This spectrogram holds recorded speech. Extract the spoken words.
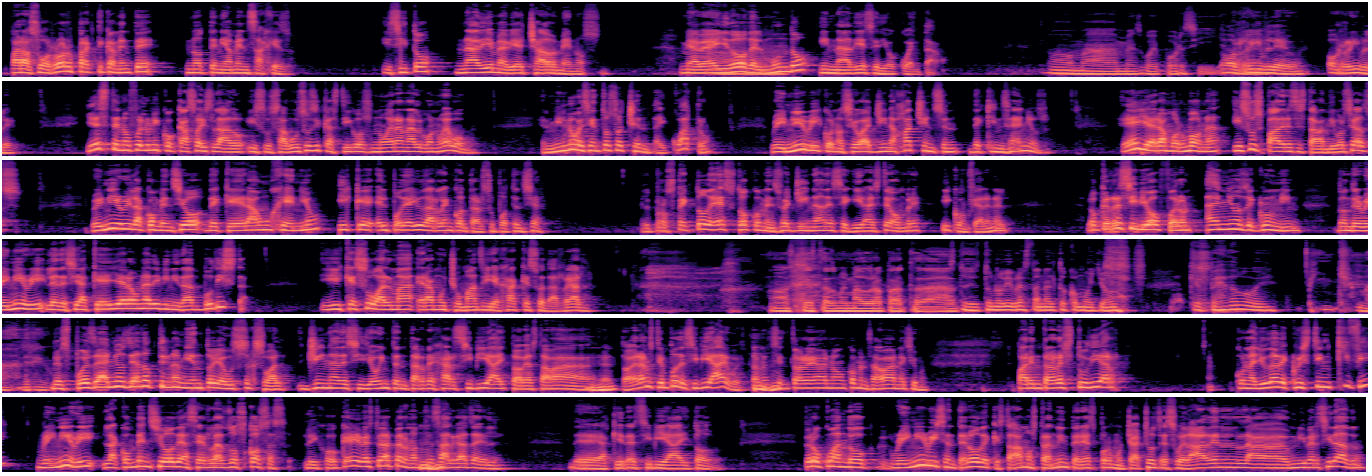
Para su horror prácticamente no tenía mensajes. Y cito, nadie me había echado de menos. Me había ido del ah. mundo y nadie se dio cuenta. No mames, güey, pobrecilla. Horrible, horrible. Y este no fue el único caso aislado y sus abusos y castigos no eran algo nuevo. En 1984, Rainieri conoció a Gina Hutchinson de 15 años. Ella era mormona y sus padres estaban divorciados. Rainieri la convenció de que era un genio y que él podía ayudarla a encontrar su potencial. El prospecto de esto convenció a Gina de seguir a este hombre y confiar en él. Lo que recibió fueron años de grooming donde Rainieri le decía que ella era una divinidad budista y que su alma era mucho más vieja que su edad real. No, es que estás muy madura para tu edad. Tú, no vibras tan alto como yo. ¿Qué pedo, güey? Pinche madre. Después de años de adoctrinamiento y abuso sexual, Gina decidió intentar dejar CBI. Todavía estaba, todavía eran los tiempos de CBI, güey. Todavía no comenzaba Nexium. Para entrar a estudiar con la ayuda de Christine Kiffy, Rainieri la convenció de hacer las dos cosas. Le dijo, ok, voy a estudiar, pero no te salgas del, de aquí de CBI y todo. Pero cuando Rainieri se enteró de que estaba mostrando interés por muchachos de su edad en la universidad,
